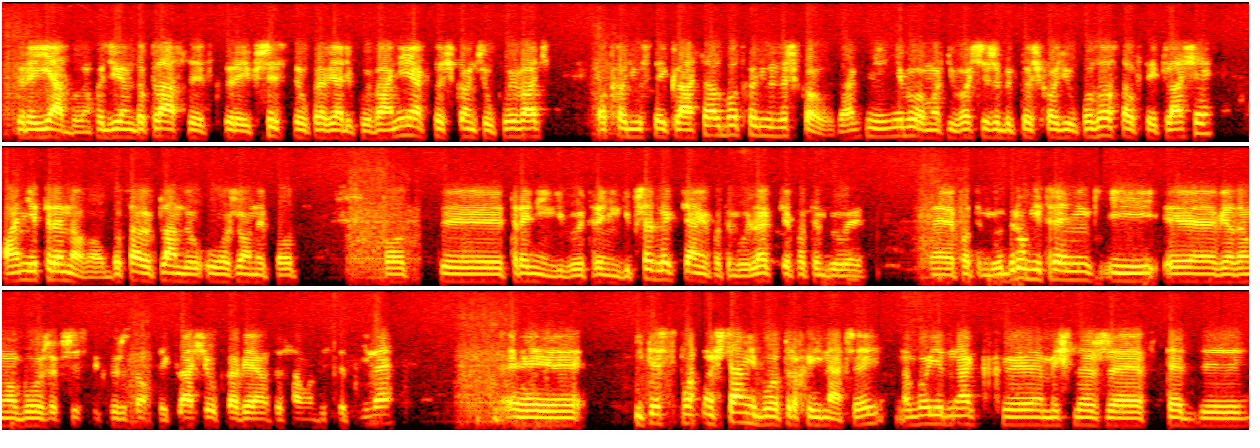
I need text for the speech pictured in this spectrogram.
w której ja byłem. Chodziłem do klasy, w której wszyscy uprawiali pływanie, jak ktoś kończył pływać, odchodził z tej klasy albo odchodził ze szkoły, tak? Nie, nie było możliwości, żeby ktoś chodził, pozostał w tej klasie, a nie trenował, bo cały plan był ułożony pod pod y, treningi. Były treningi przed lekcjami, potem były lekcje, potem były e, Potem był drugi trening i e, wiadomo było, że wszyscy, którzy są w tej klasie, uprawiają tę samą dyscyplinę. E, I też z płatnościami było trochę inaczej, no bo jednak myślę, że wtedy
